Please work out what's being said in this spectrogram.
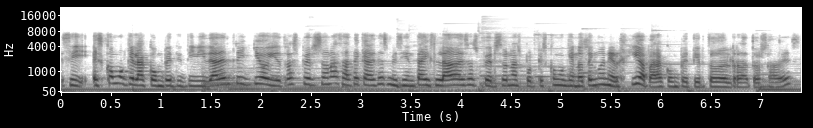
sí, es como que la competitividad entre yo y otras personas hace que a veces me sienta aislada de esas personas porque es como que no tengo energía para competir todo el rato, ¿sabes?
